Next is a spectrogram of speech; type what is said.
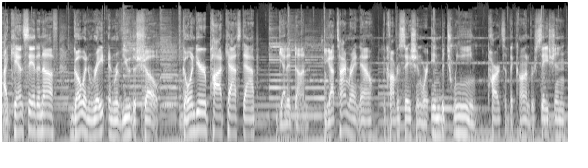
I can't say it enough. Go and rate and review the show. Go into your podcast app, get it done. You got time right now. The conversation, we're in between parts of the conversation.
